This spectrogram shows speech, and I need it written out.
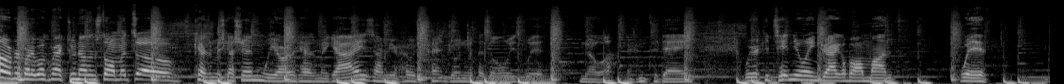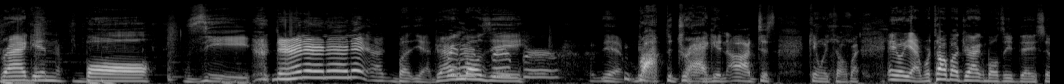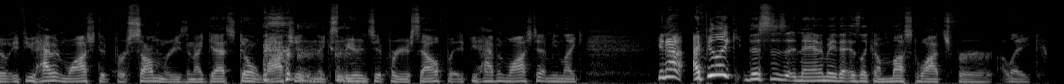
Hello, everybody. Welcome back to another installment of Casual Discussion. We are the Casual Guys. I'm your host, Trent, joined with, as always, with Noah. And today, we're continuing Dragon Ball Month with Dragon Ball Z. But yeah, Dragon Ball Z. Yeah, rock the dragon. Ah, just can't wait to talk about. It. Anyway, yeah, we're talking about Dragon Ball Z today. So if you haven't watched it for some reason, I guess don't watch it and experience it for yourself. But if you haven't watched it, I mean, like, you know, I feel like this is an anime that is like a must watch for like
